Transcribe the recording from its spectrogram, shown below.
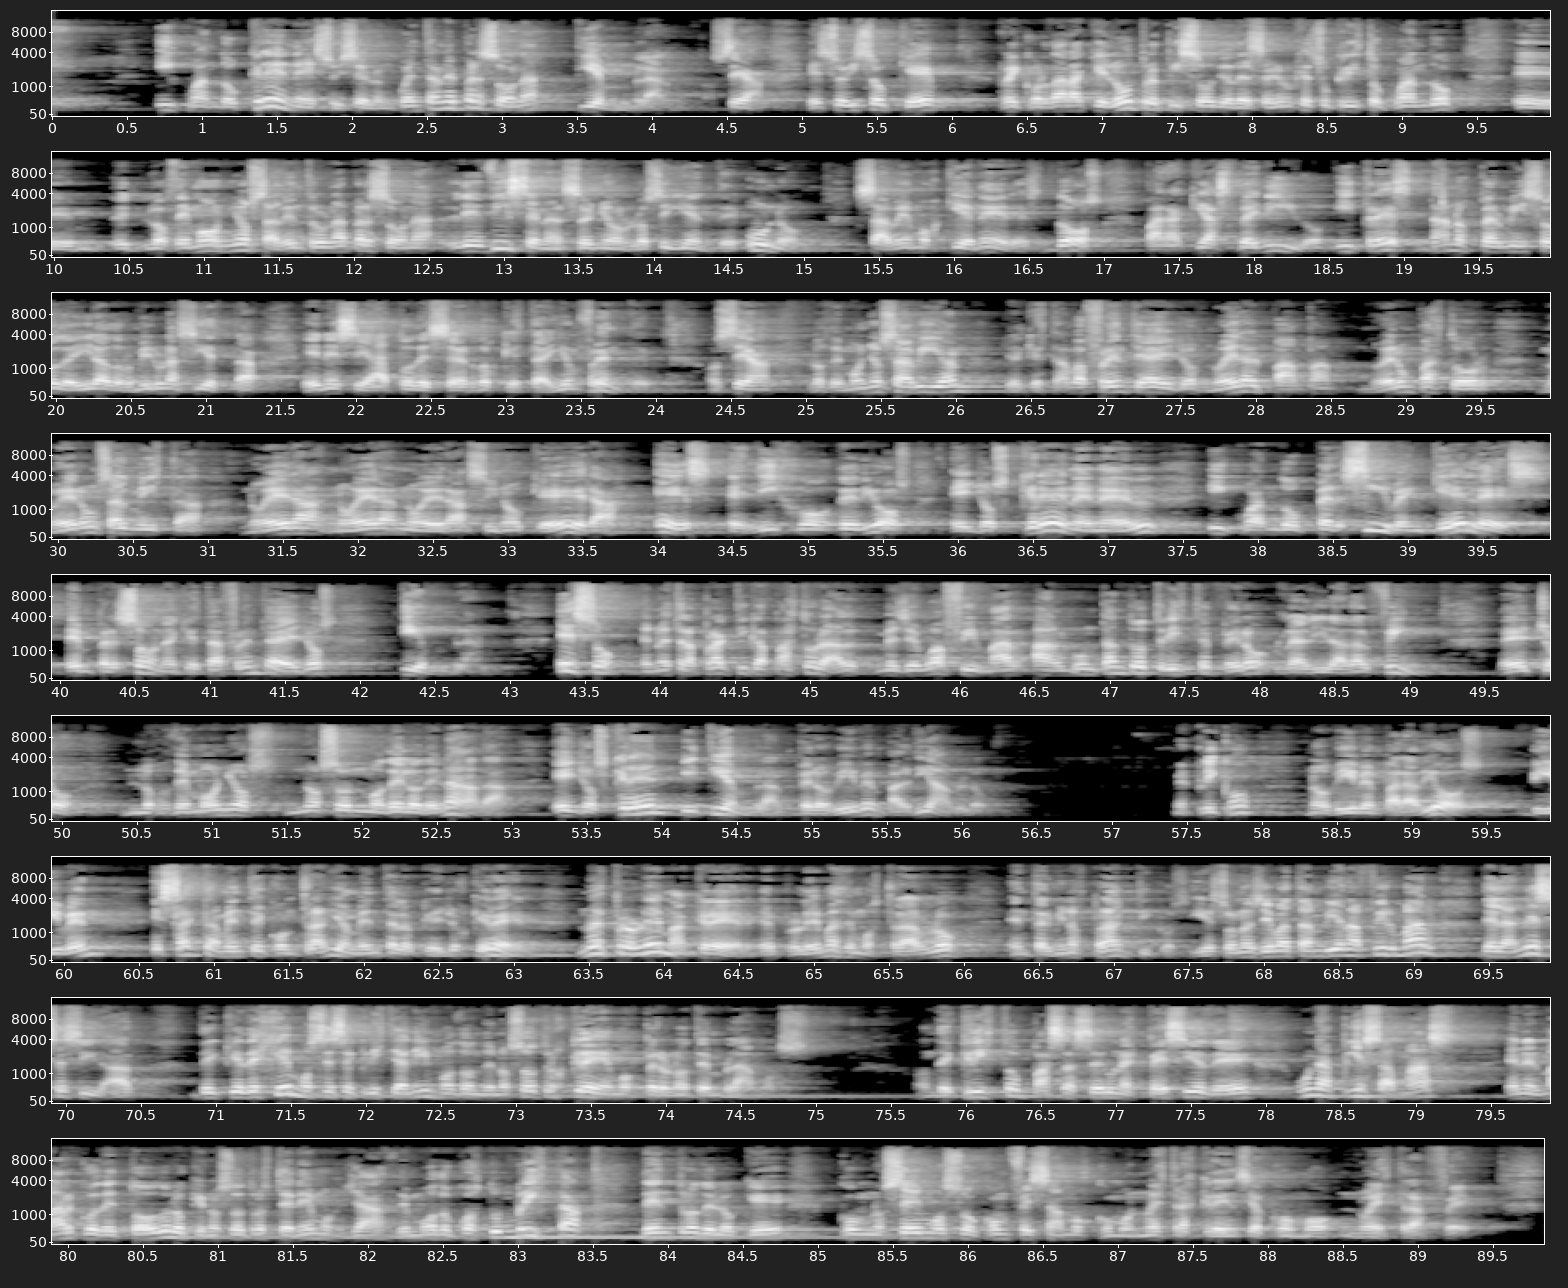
Y cuando creen eso y se lo encuentran en persona, tiemblan. O sea, eso hizo que recordar aquel otro episodio del Señor Jesucristo cuando eh, los demonios adentro de una persona le dicen al Señor lo siguiente. Uno, sabemos quién eres. Dos, para qué has venido. Y tres, danos permiso de ir a dormir una siesta en ese hato de cerdos que está ahí enfrente. O sea, los demonios sabían que el que estaba frente a ellos no era el Papa, no era un pastor, no era un salmista, no era, no era, no era, sino que era, es el Hijo de Dios. Ellos creen en Él y cuando perciben que Él es en persona que está frente a ellos, tiemblan. Eso, en nuestra práctica pastoral, me llevó a afirmar algo un tanto triste, pero realidad al fin. De hecho, los demonios no son modelo de nada. Ellos creen y tiemblan, pero viven para el diablo. ¿Me explico? No viven para Dios, viven exactamente contrariamente a lo que ellos creen. No es problema creer, el problema es demostrarlo en términos prácticos. Y eso nos lleva también a afirmar de la necesidad de que dejemos ese cristianismo donde nosotros creemos pero no temblamos, donde Cristo pasa a ser una especie de una pieza más en el marco de todo lo que nosotros tenemos ya de modo costumbrista dentro de lo que conocemos o confesamos como nuestras creencias, como nuestra fe.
